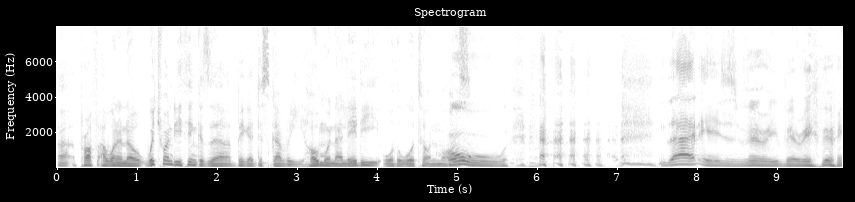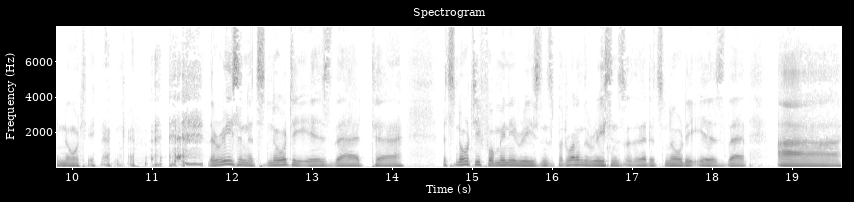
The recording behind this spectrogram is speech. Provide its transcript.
Uh, Prof, I want to know which one do you think is a bigger discovery, Homo naledi or the water on Mars? Oh, that is very, very, very naughty. the reason it's naughty is that uh, it's naughty for many reasons, but one of the reasons that it's naughty is that uh,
